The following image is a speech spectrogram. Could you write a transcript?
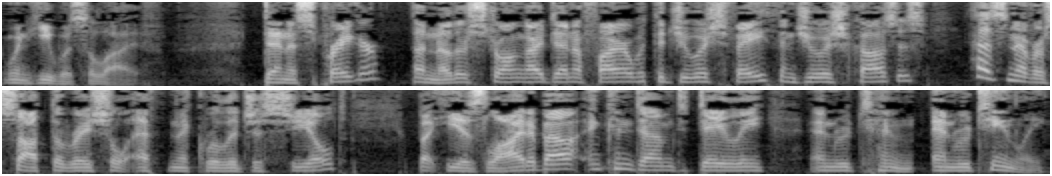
when he was alive. Dennis Prager, another strong identifier with the Jewish faith and Jewish causes, has never sought the racial, ethnic, religious shield but he is lied about and condemned daily and, routine, and routinely.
